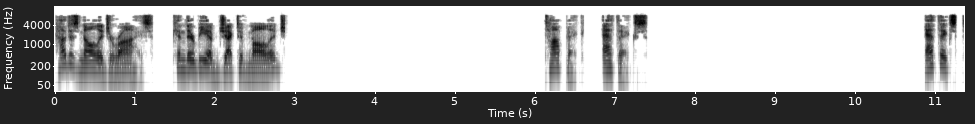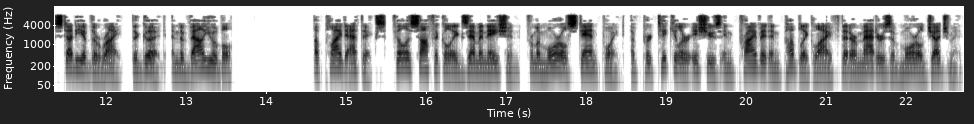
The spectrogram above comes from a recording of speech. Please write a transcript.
How does knowledge arise? Can there be objective knowledge? Ethics Ethics – study of the right, the good, and the valuable Applied ethics, philosophical examination, from a moral standpoint, of particular issues in private and public life that are matters of moral judgment.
